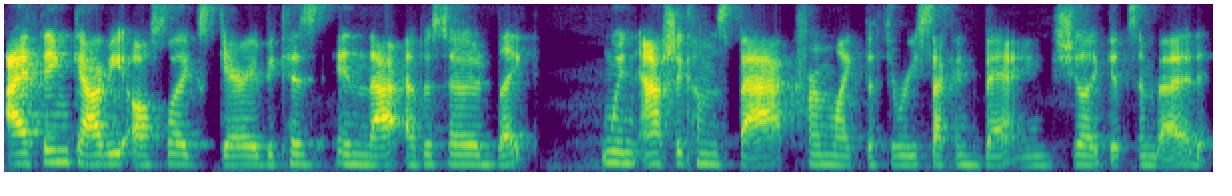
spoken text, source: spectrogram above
I think Gabby also likes Gary because in that episode, like when Ashley comes back from like the three second bang, she like gets in bed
